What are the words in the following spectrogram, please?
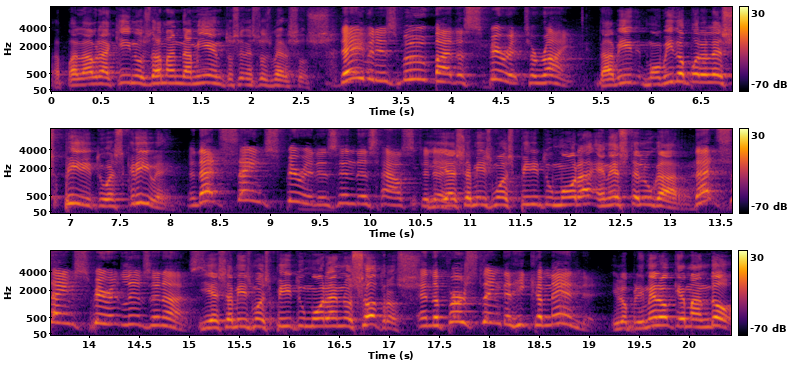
La palabra aquí nos da mandamientos en estos versos. David is moved by the Spirit to write. David, movido por el Espíritu, escribe. And that same Spirit is in this house today. Y ese mismo Espíritu mora en este lugar. That same Spirit lives in us. Y ese mismo Espíritu mora en nosotros. And the first thing that he commanded Y lo primero que mandó,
